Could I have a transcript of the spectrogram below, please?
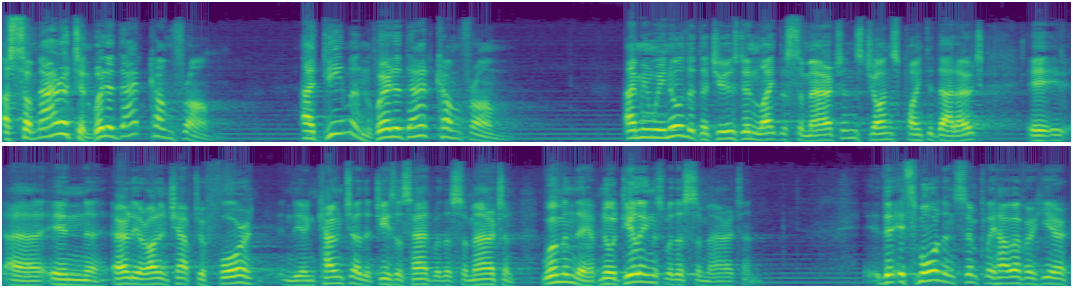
A Samaritan, where did that come from? A demon, where did that come from? I mean, we know that the Jews didn't like the Samaritans. John's pointed that out uh, in, uh, earlier on in chapter 4, in the encounter that Jesus had with a Samaritan woman. They have no dealings with a Samaritan. It's more than simply, however, here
